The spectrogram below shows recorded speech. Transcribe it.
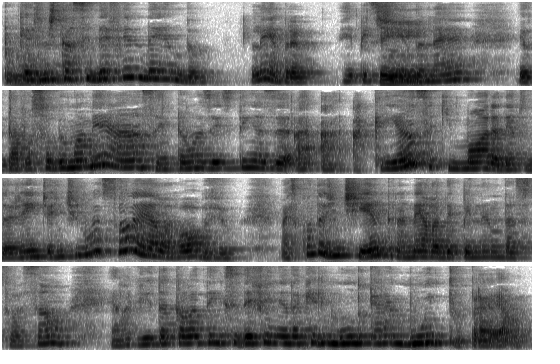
porque a gente está se defendendo. Lembra? Repetindo, Sim. né? Eu estava sob uma ameaça, então às vezes tem as- a, a, criança que mora dentro da gente, a gente não é só ela, óbvio. Mas quando a gente entra nela, dependendo da situação, ela acredita que ela tem que se defender daquele mundo que era muito para ela.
